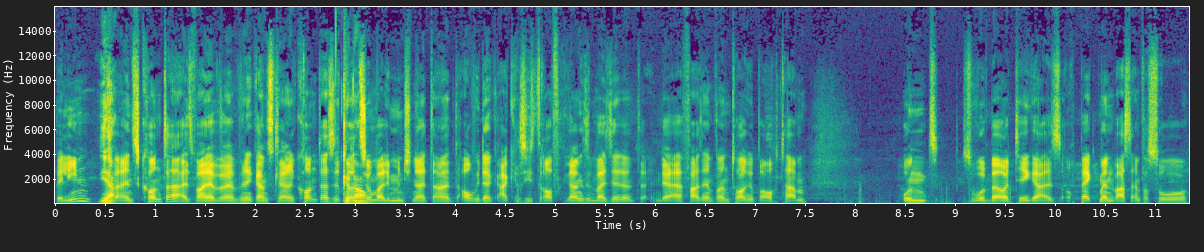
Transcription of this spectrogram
Berlin. Ja. 2-1 Konter. Also war eine, ganz klare Kontersituation, Genau. weil die München halt da auch wieder aggressiv draufgegangen sind, weil sie in der Phase einfach ein Tor gebraucht haben. Und sowohl bei Ortega als auch Backman war es einfach so,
